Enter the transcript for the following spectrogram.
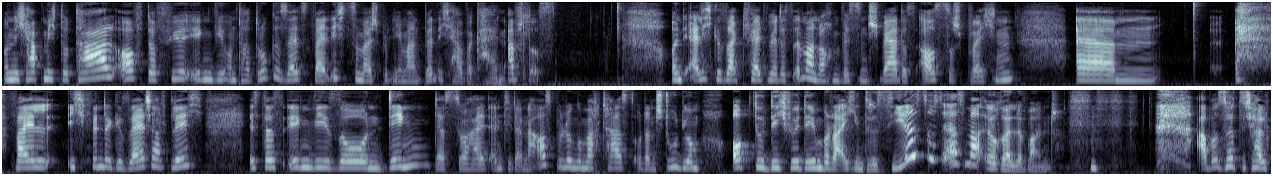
Und ich habe mich total oft dafür irgendwie unter Druck gesetzt, weil ich zum Beispiel jemand bin, ich habe keinen Abschluss. Und ehrlich gesagt fällt mir das immer noch ein bisschen schwer, das auszusprechen. Ähm, weil ich finde, gesellschaftlich ist das irgendwie so ein Ding, dass du halt entweder eine Ausbildung gemacht hast oder ein Studium. Ob du dich für den Bereich interessierst, ist erstmal irrelevant. Aber es hört sich halt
